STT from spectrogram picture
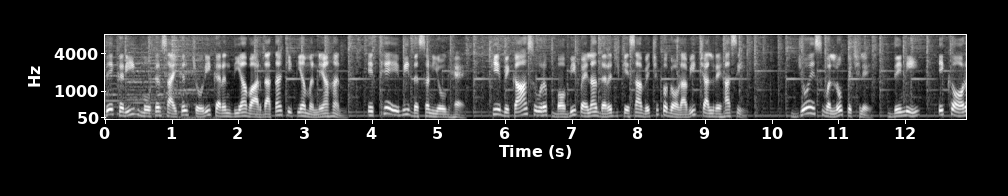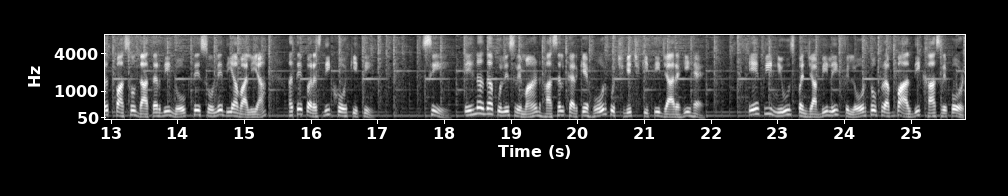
ਦੇ ਕਰੀਬ ਮੋਟਰਸਾਈਕਲ ਚੋਰੀ ਕਰਨ ਦੀਆਂ ਵਾਰਦਾਤਾਂ ਕੀਤੀਆਂ ਮੰਨਿਆ ਹਨ। ਇੱਥੇ ਇਹ ਵੀ ਦੱਸਣਯੋਗ ਹੈ ਕਿ ਵਿਕਾਸ ਉਰਫ ਬੌਬੀ ਪਹਿਲਾਂ ਦਰਜ ਕੇਸਾਂ ਵਿੱਚ ਭਗੌੜਾ ਵੀ ਚੱਲ ਰਿਹਾ ਸੀ, ਜੋ ਇਸ ਵੱਲੋਂ ਪਿਛਲੇ ਦਿਨੀ ਇੱਕ ਔਰਤ ਪਾਸੋਂ ਦਾਤਰ ਦੀ ਨੋਕ ਤੇ ਸੋਨੇ ਦੀਆਂ ਵਾਲੀਆਂ ਅਤੇ ਪਰਸ ਦੀ ਖੋਹ ਕੀਤੀ ਸੀ। ਇਹਨਾਂ ਦਾ ਪੁਲਿਸ ਰਿਮਾਂਡ ਹਾਸਲ ਕਰਕੇ ਹੋਰ ਪੁੱਛਗਿੱਛ ਕੀਤੀ ਜਾ ਰਹੀ ਹੈ। ਏਪੀ ਨਿਊਜ਼ ਪੰਜਾਬੀ ਲਈ ਫਿਲੌਰ ਤੋਂ ਪ੍ਰਭਪਾਲ ਦੀ ਖਾਸ ਰਿਪੋਰਟ।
